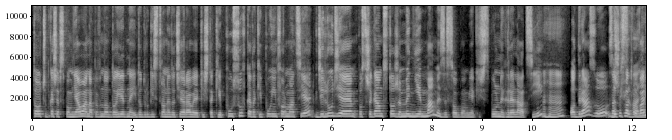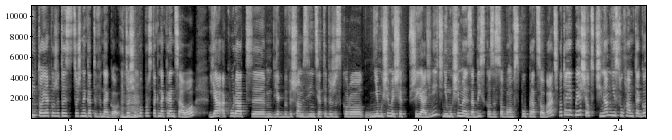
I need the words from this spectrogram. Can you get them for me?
to, o czym Kasia wspomniała, na pewno do jednej i do drugiej strony docierały jakieś takie półsłówka, takie półinformacje, gdzie ludzie postrzegając to, że my nie mamy ze sobą jakichś wspólnych relacji, mhm. od razu zaszufladkowali to jako, że to jest coś negatywnego. I mhm. to się po prostu tak nakręcało. Ja akurat jakby wyszłam z inicjatywy, że skoro nie musimy się przyjaźnić, nie musimy za blisko ze sobą współpracować, no to jakby ja się odcinam, nie słucham tego,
